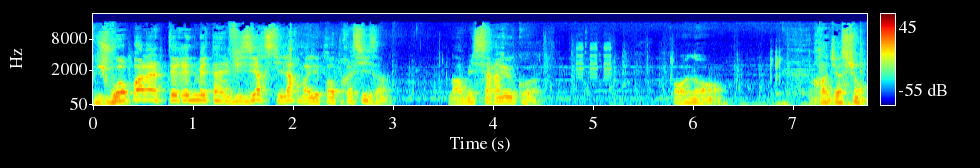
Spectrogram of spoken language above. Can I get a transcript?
Je vois pas l'intérêt de mettre un visir si l'arme elle est pas précise. Hein. Non mais sérieux quoi. Oh non. Radiation.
